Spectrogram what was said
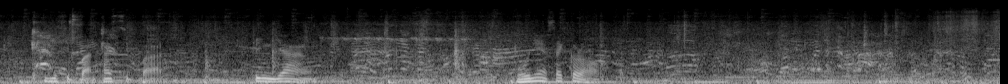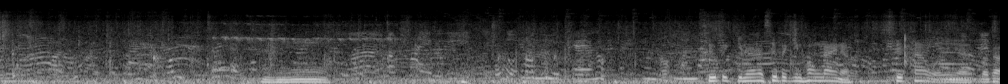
20 บาท 50 บาท ปิ้งย่างโอ้ยเนี่ยไส้กรอกอืม ซื้อไปกินแล้วนะซื้อไปกินห้องได้เนอะซื้อข้าวอะไรเงี้ยแล้วก็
